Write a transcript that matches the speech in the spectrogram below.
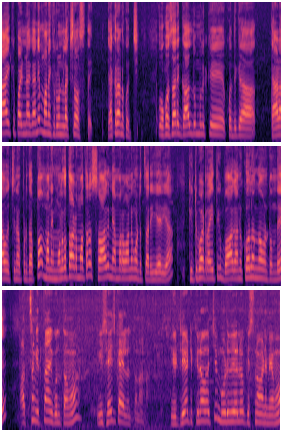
కాయకి పడినా కానీ మనకి రెండు లక్షలు వస్తాయి ఎకరానికి వచ్చి. ఒక్కోసారి గాలి దుమ్ములకి కొద్దిగా తేడా వచ్చినప్పుడు తప్ప మనకి ములగతోట మాత్రం సాగు నెంబర్ వన్గా ఉంటుంది సార్ ఈ ఏరియా. గిట్టుబాటు రైతుకి బాగా అనుకూలంగా ఉంటుంది. అచ్చంగా ఇత్తనానికి వెళ్తాము. ఈ సైజు కాయలు వెళ్తున్నాను. ఈ రేటు కిలో వచ్చి మూడు వేలుకి ఇస్తున్నామండి మేము.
